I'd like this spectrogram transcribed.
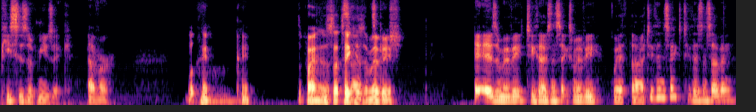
pieces of music ever. Okay. Okay. The Fountain is I take, So is a good movie. It is a movie, 2006 movie with uh, 2006, 2007,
